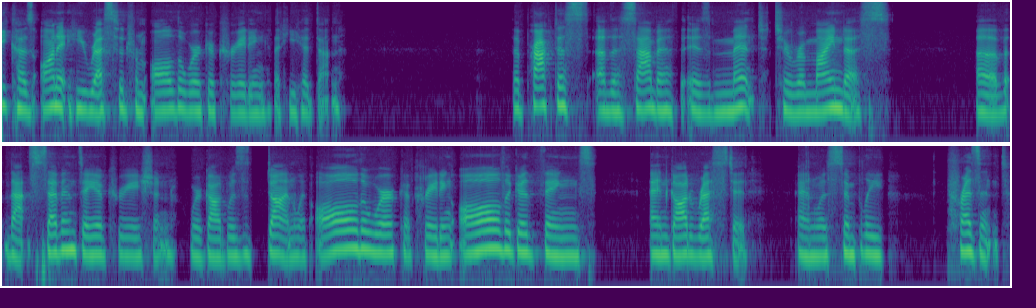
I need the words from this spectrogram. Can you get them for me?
because on it he rested from all the work of creating that he had done. The practice of the Sabbath is meant to remind us of that seventh day of creation where God was done with all the work of creating all the good things, and God rested and was simply present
